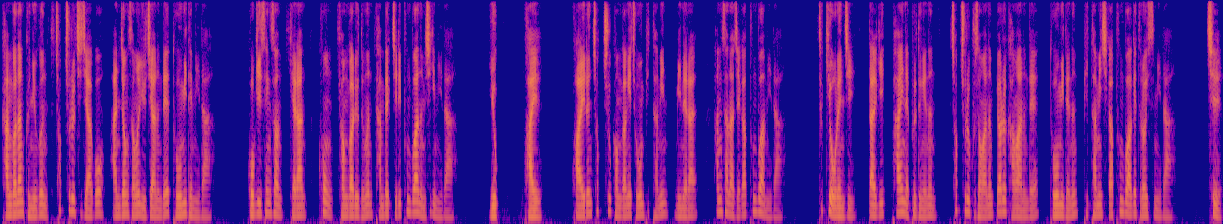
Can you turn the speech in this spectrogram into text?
강건한 근육은 척추를 지지하고 안정성을 유지하는 데 도움이 됩니다. 고기, 생선, 계란, 콩, 견과류 등은 단백질이 풍부한 음식입니다. 6. 과일. 과일은 척추 건강에 좋은 비타민, 미네랄, 항산화제가 풍부합니다. 특히 오렌지, 딸기, 파인애플 등에는 척추를 구성하는 뼈를 강화하는 데 도움이 되는 비타민C가 풍부하게 들어 있습니다. 7.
